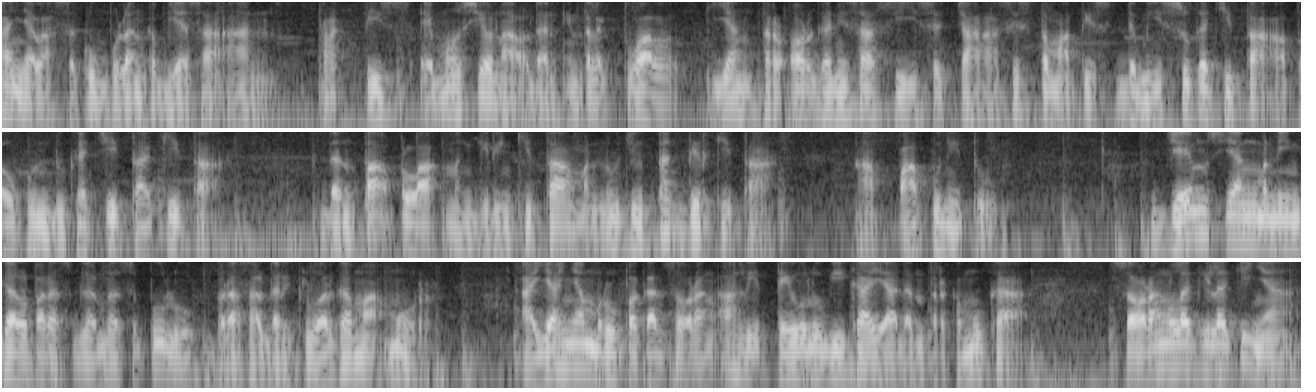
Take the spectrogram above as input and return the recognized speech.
hanyalah sekumpulan kebiasaan, praktis, emosional, dan intelektual yang terorganisasi secara sistematis demi sukacita ataupun duka cita kita, dan tak pelak menggiring kita menuju takdir kita, apa pun itu. James yang meninggal pada 1910 berasal dari keluarga makmur. Ayahnya merupakan seorang ahli teologi kaya dan terkemuka. Seorang laki-lakinya,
